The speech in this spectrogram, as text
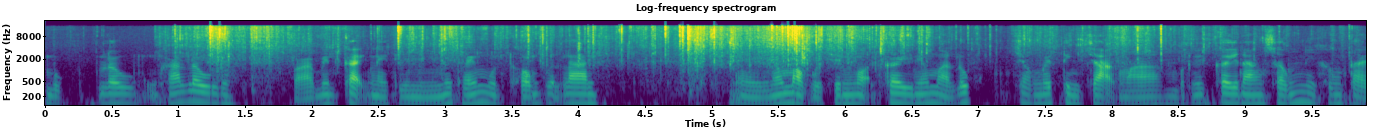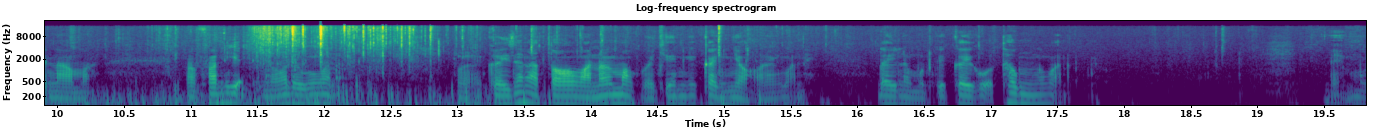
Mục lâu cũng khá lâu rồi. Và bên cạnh này thì mình mới thấy một khóm vượn lan. Này nó mọc ở trên ngọn cây. Nếu mà lúc trong cái tình trạng mà một cái cây đang sống thì không tài nào mà mà phát hiện nó đâu các bạn ạ. Rồi, cây rất là to và nó mọc ở trên cái cành nhỏ này các bạn này. Đây là một cái cây gỗ thông các bạn ạ. Đấy, một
